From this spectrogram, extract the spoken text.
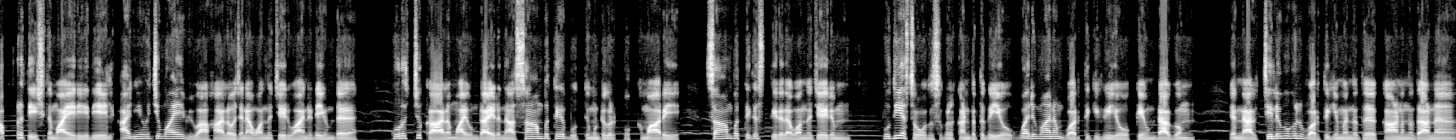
അപ്രതീക്ഷിതമായ രീതിയിൽ അനുയോജ്യമായ വിവാഹാലോചന വന്നു ചേരുവാനിടയുണ്ട്. കുറച്ചു കാലമായി ഉണ്ടായിരുന്ന സാമ്പത്തിക ബുദ്ധിമുട്ടുകൾ ഒക്കെ മാറി സാമ്പത്തിക സ്ഥിരത വന്നു ചേരും. പുതിയ സ്രോതസ്സുകൾ കണ്ടെത്തുകയോ വരുമാനം വർദ്ധിക്കുകയോ ഒക്കെ ഉണ്ടാകും. എന്നാൽ ചിലവുകൾ വർദ്ധിക്കുമെന്നത് കാണുന്നതാണ്.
